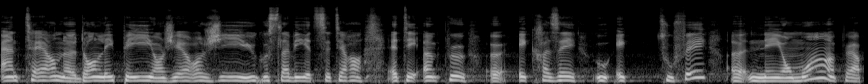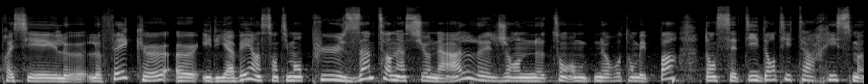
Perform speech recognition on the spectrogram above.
internes dans les pays en Géorgie, Yougoslavie, etc., étaient un peu écrasées ou écrasées tout fait. Euh, néanmoins, on peut apprécier le, fait qu'il euh, y avait un sentiment plus international. Les gens ne, retombaient pas dans cet identitarisme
